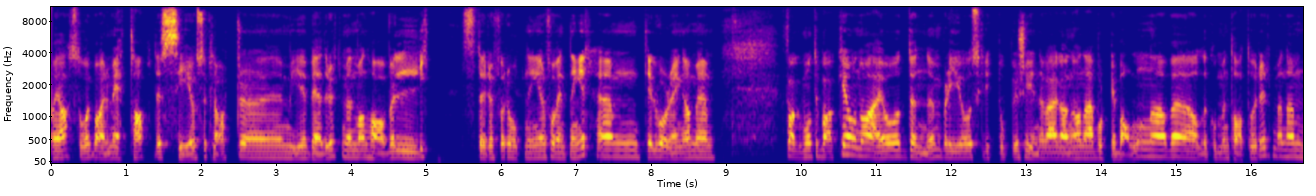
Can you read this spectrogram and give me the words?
Og ja, står bare med ett tap. Det ser jo så klart uh, mye bedre ut, men man har vel litt større forhåpninger og forventninger um, til Vålerenga med Fagermo tilbake. Og nå er jo Dønnum blir jo skrytt opp i skyene hver gang han er borti ballen av uh, alle kommentatorer. Men um,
